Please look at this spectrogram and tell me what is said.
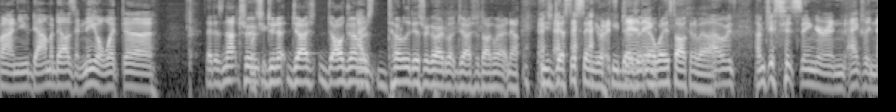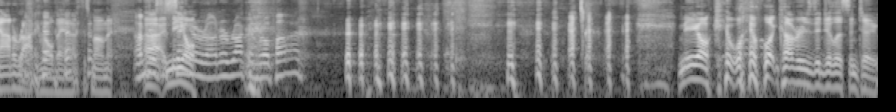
Fucking around. Find you dime a dozen. Neil, what? uh That is not true. Your- Do not, Josh. All drummers totally disregard what Josh is talking about right now. He's just a singer. he doesn't know what he's talking I about. was, I'm just a singer and actually not a rock and roll band at this moment. I'm just Uh, a Neil. singer on a rock and roll pod. Neil, what, what covers did you listen to?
